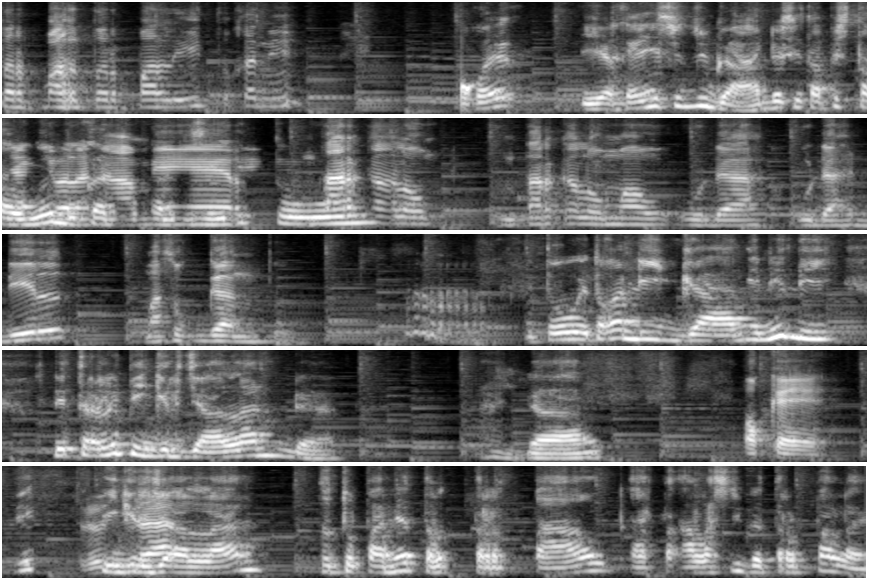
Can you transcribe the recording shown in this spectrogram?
terpal-terpal itu kan ya. pokoknya iya kayaknya sih juga ada sih tapi setahu gue bukan Amer. situ Ntar kalau ntar kalau mau udah udah deal masuk gang tuh. itu itu kan di gang ini di literally pinggir jalan dah dan Oke. Di Terus pinggir jalan tutupannya ter terpal atau alas juga terpal lah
